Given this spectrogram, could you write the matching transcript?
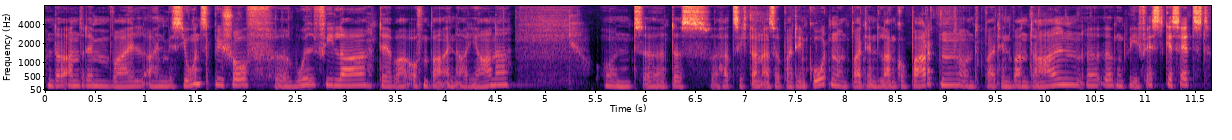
unter anderem, weil ein Missionsbischof, äh, Wulfila, der war offenbar ein Arianer, und äh, das hat sich dann also bei den Goten und bei den Langobarden und bei den Vandalen äh, irgendwie festgesetzt.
